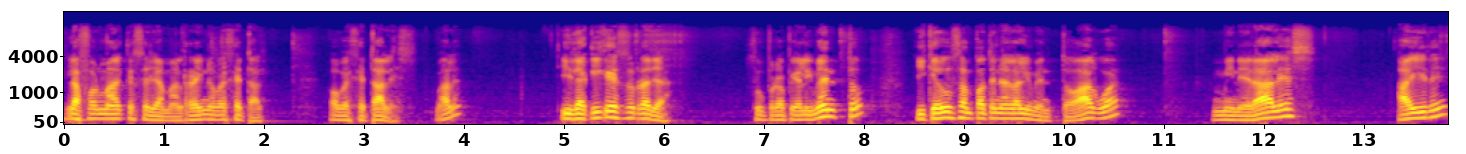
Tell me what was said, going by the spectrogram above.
la forma que se llama el reino vegetal o vegetales, ¿vale? Y de aquí que subrayar su propio alimento. ¿Y qué usan para tener el alimento? Agua, minerales, aire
